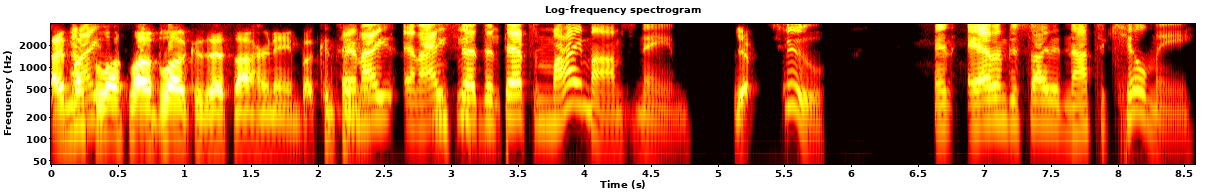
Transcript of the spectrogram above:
I must I have lost a lot of blood because that's not her name. But continue. And I and I said that that's my mom's name. Yep. Too. And Adam decided not to kill me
